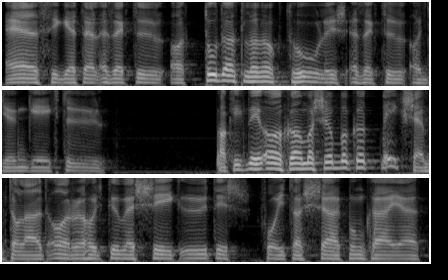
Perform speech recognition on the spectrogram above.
elszigetel ezektől a tudatlanoktól és ezektől a gyöngéktől akiknél alkalmasabbakat mégsem talált arra, hogy kövessék őt és folytassák munkáját.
